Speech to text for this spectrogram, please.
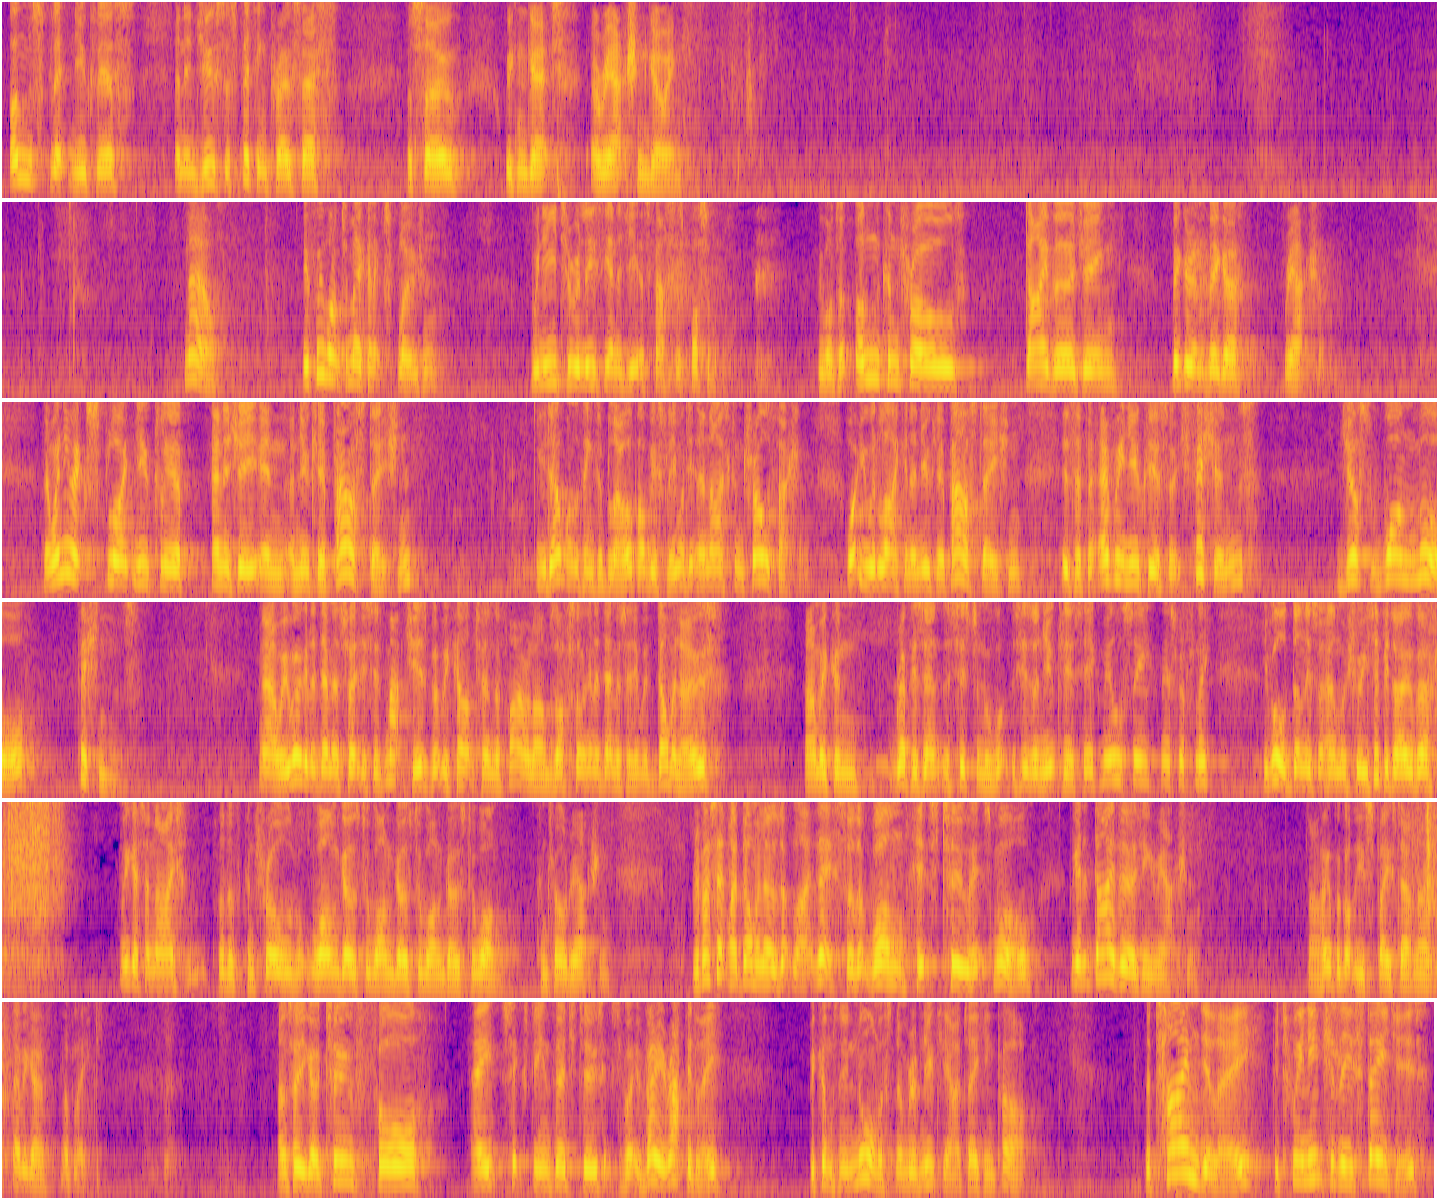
unsplit nucleus and induce a splitting process, and so we can get a reaction going. Now, if we want to make an explosion, we need to release the energy as fast as possible. We want an uncontrolled, diverging, bigger and bigger reaction. Now, when you exploit nuclear energy in a nuclear power station, you don't want the thing to blow up, obviously, you want it in a nice controlled fashion. What you would like in a nuclear power station is that for every nucleus which fissions, just one more fissions. Now, we were going to demonstrate this with matches, but we can't turn the fire alarms off, so we're going to demonstrate it with dominoes. And we can represent the system of what this is a nucleus here. Can we all see this roughly? You've all done this at home, I'm sure. You tip it over. We get a nice sort of controlled one goes to one, goes to one, goes to one controlled reaction. But if I set my dominoes up like this, so that one hits two, hits more, we get a diverging reaction. Now, I hope I've got these spaced out nice. There we go. Lovely. And so you go 2, 4, 8, 16, 32, 64. It very rapidly becomes an enormous number of nuclei taking part. The time delay between each of these stages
